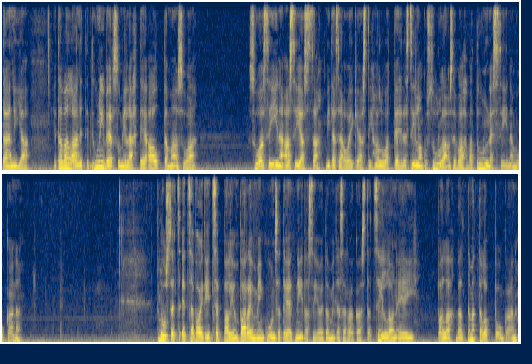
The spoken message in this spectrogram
tämän. Ja, ja tavallaan, että, että universumi lähtee auttamaan sua sua siinä asiassa, mitä sä oikeasti haluat tehdä silloin, kun sulla on se vahva tunne siinä mukana. Plus, että et sä voit itse paljon paremmin, kun sä teet niitä asioita, mitä sä rakastat. Silloin ei pala välttämättä loppuunkaan.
